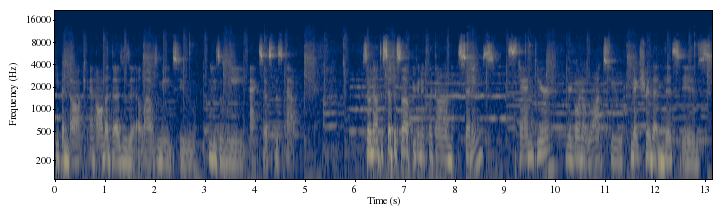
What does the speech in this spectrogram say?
keep in dock, and all that does is it allows me to easily access this app. So now to set this up, you're going to click on settings, ScanGear. You're going to want to make sure that this is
